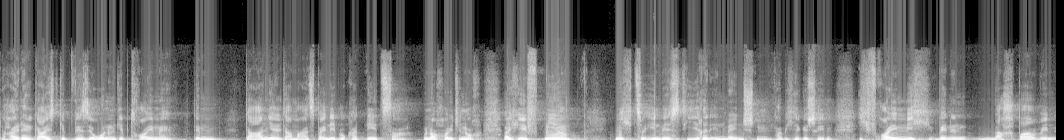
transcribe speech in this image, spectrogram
Der Heilige Geist gibt Visionen, gibt Träume. Dem Daniel damals bei Nebukadnezar und auch heute noch. Er hilft mir, mich zu investieren in Menschen, habe ich hier geschrieben. Ich freue mich, wenn ein Nachbar, wenn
